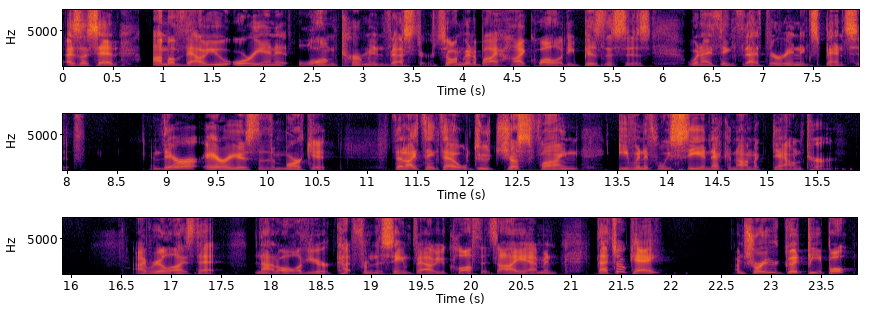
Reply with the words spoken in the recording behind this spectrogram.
As I said, I'm a value oriented long term investor. So I'm going to buy high quality businesses when I think that they're inexpensive. And there are areas of the market that I think that will do just fine even if we see an economic downturn. I realize that not all of you are cut from the same value cloth as I am, and that's okay. I'm sure you're good people.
